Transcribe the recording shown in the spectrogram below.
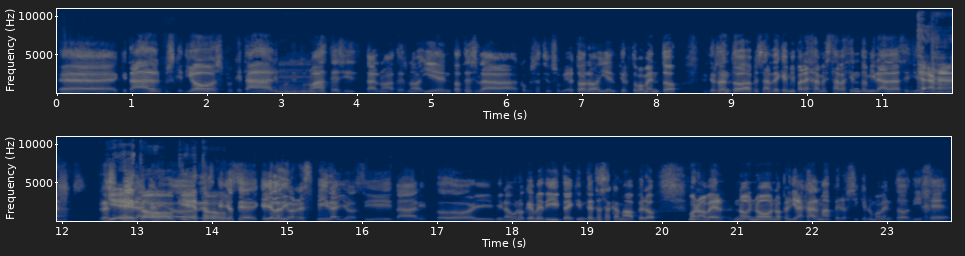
¿Qué tal? Pues que Dios, ¿por qué tal? ¿Y por qué tú no mm. haces? Y tal no haces, ¿no? Y entonces la conversación subió de tono y en cierto momento, en cierto momento, a pesar de que mi pareja me estaba haciendo miradas diciendo... Respira, quieto, quieto. Que yo, sé, que yo le digo, respira, yo sí, tal y todo. Y mira, uno que medita y que intenta ser calmado, pero bueno, a ver, no, no, no perdí la calma, pero sí que en un momento dije,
